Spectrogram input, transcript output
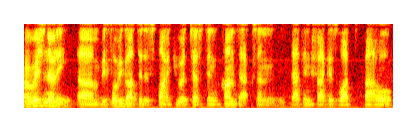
originally, um, before we got to this point, we were testing contacts, and that in fact is what PAHO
